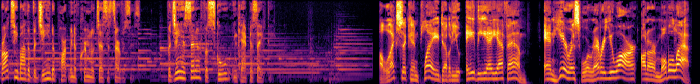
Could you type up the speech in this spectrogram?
Brought to you by the Virginia Department of Criminal Justice Services, Virginia Center for School and Campus Safety. Alexa can play WAVA FM and hear us wherever you are on our mobile app,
